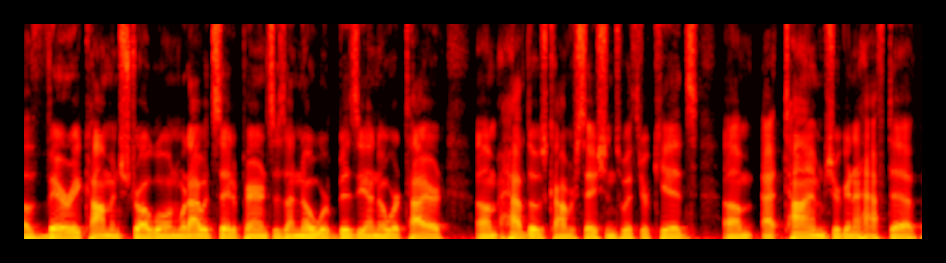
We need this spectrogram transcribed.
a very common struggle. And what I would say to parents is I know we're busy, I know we're tired. Um, have those conversations with your kids. Um, at times, you're going to have to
